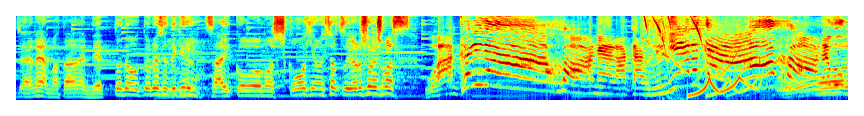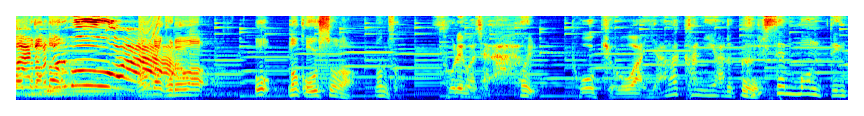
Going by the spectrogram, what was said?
じゃあねまたねネットでお取り寄せできる最高の嗜好品を一つよろしくお願いします。わかりだほにゃらかふにゃらか金もないのなんだるもなんだこれは。おなんか美味しそうな。なんですか？それはじゃな、はい。東京は谷中にある栗専門店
